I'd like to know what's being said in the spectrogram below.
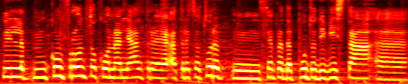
il mm, confronto con le altre attrezzature mh, mm, sempre dal punto di vista eh,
